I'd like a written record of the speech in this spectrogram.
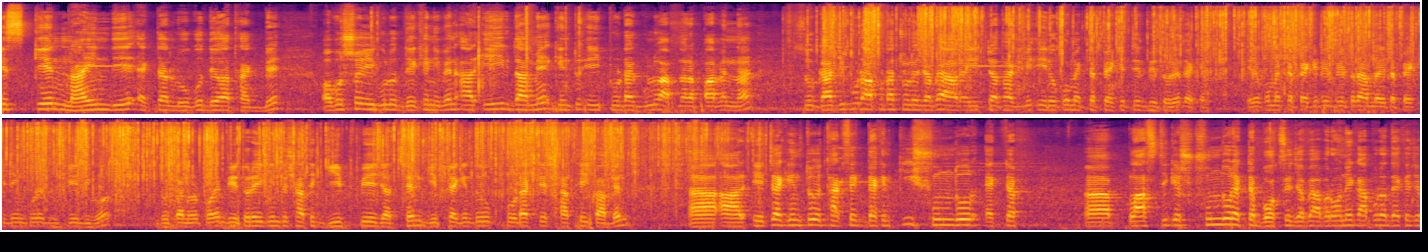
এস কে নাইন দিয়ে একটা লোগো দেওয়া থাকবে। অবশ্যই এইগুলো দেখে নেবেন। আর এই দামে কিন্তু এই প্রোডাক্টগুলো আপনারা পাবেন না। সো গাজীপুর আপুটা চলে যাবে আর এইটা থাকবে এরকম একটা প্যাকেটের ভেতরে, দেখেন। এরকম একটা প্যাকেটের ভেতরে আমরা এটা প্যাকেজিং করে ঢুকিয়ে দিব। ঢুকানোর পরে ভেতরেই কিন্তু সাথে গিফট পেয়ে যাচ্ছেন। গিফটটা কিন্তু প্রোডাক্টের সাথেই পাবেন। আর এটা কিন্তু থাকছে, দেখেন কি সুন্দর একটা প্লাস্টিকের সুন্দর একটা বক্সে যাবে। আবার অনেক আপুরা দেখে যে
